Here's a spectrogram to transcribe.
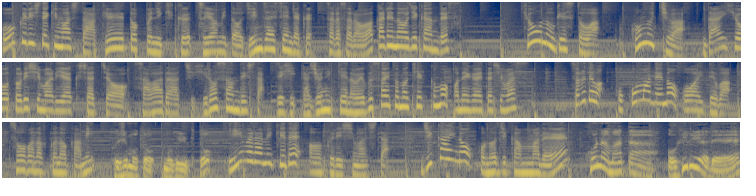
お送りしてきました経営トップに聞く強みと人材戦略。そろそろお別れのお時間です。今日のゲストはコムチュア代表取締役社長澤田千尋さんでした。ぜひラジオ日経のウェブサイトのチェックもお願いいたします。それではここまでのお相手は相場の福の神藤本信之と飯村美希でお送りしました。次回のこの時間まで。ほなまたお昼やで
